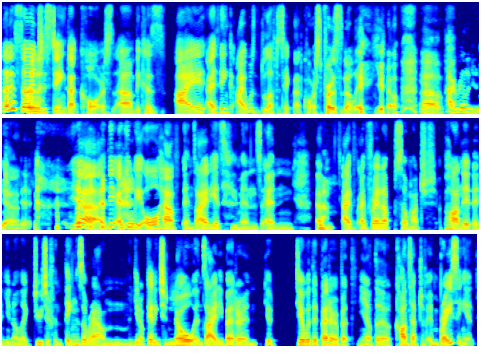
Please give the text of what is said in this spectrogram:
That is so interesting that course, um, because I I think I would love to take that course personally. You know, Yeah, um, I really yeah. enjoyed it. yeah i think i think we all have anxiety as humans and Yeah. um, i've i've read up so much upon it and you know like do different things around you know getting to know anxiety better and you deal with it better but you know the concept of embracing it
